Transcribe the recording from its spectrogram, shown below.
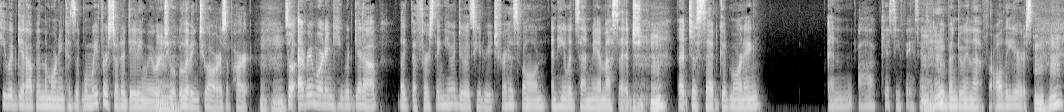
he would get up in the morning because when we first started dating, we were two, Mm. living two hours apart. Mhm. So every morning he would get up. Like the first thing he would do is he'd reach for his phone and he would send me a message Mhm. that just said good morning and uh, kissy face. I think Mhm. we've been doing that for all the years Mhm.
